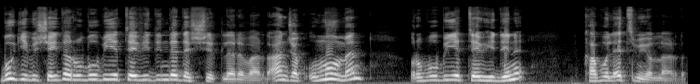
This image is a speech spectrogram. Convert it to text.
Bu gibi şeyde rububiyet tevhidinde de şirkleri vardı. Ancak umumen rububiyet tevhidini kabul etmiyorlardı.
